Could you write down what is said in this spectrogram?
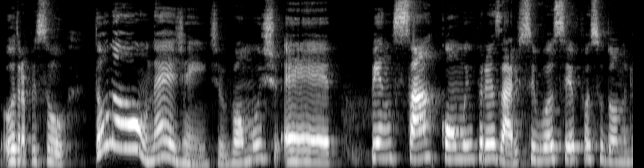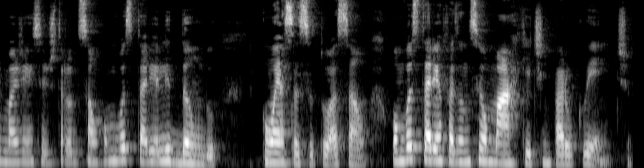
outra pessoa? Então, não, né, gente? Vamos é, pensar como empresário. Se você fosse o dono de uma agência de tradução, como você estaria lidando com essa situação? Como você estaria fazendo seu marketing para o cliente?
